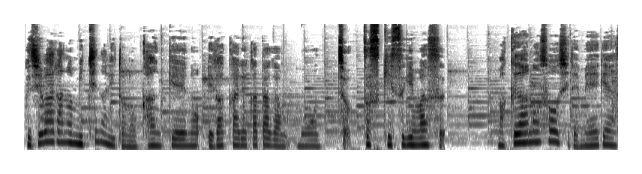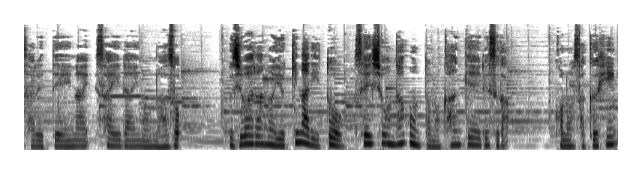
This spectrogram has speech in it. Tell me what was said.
藤原道成との関係の描かれ方がもうちょっと好きすぎます。枕草子で明言されていない最大の謎。藤原の雪成と清少納言との関係ですが、この作品、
